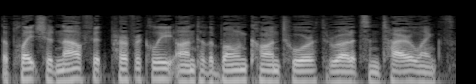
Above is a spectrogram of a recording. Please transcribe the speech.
The plate should now fit perfectly onto the bone contour throughout its entire length.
